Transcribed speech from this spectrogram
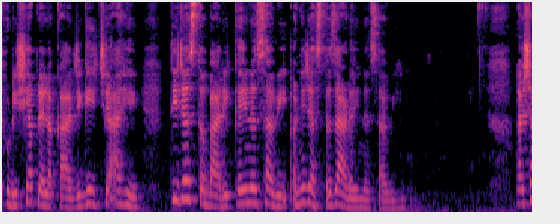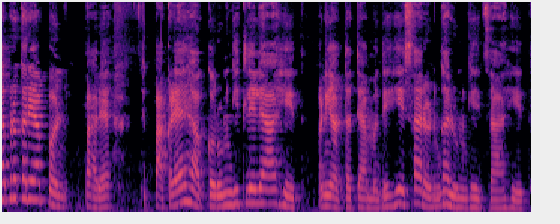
थोडीशी आपल्याला काळजी घ्यायची आहे. ती जास्त बारीकही नसावी आणि जास्त जाडही नसावी. अशा प्रकारे आपण पाऱ्या पाकळ्या ह्या करून घेतलेल्या आहेत. आणि आता त्यामध्ये हे सारण घालून घ्यायचं आहेत.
